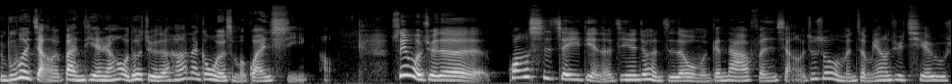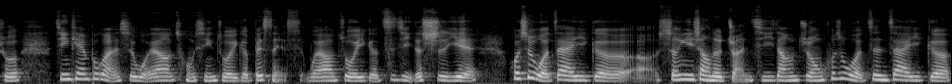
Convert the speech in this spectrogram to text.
你不会讲了半天，然后我都觉得哈，那跟我有什么关系？好，所以我觉得。光是这一点呢，今天就很值得我们跟大家分享了。就说，我们怎么样去切入？说今天不管是我要重新做一个 business，我要做一个自己的事业，或是我在一个呃生意上的转机当中，或是我正在一个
